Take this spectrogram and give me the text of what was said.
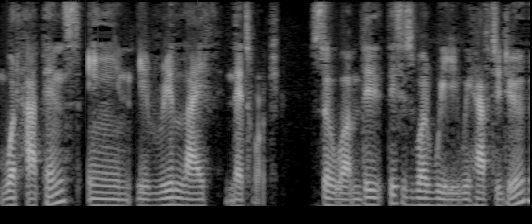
what happens in a real life network. So um, th this is what we, we have to do.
